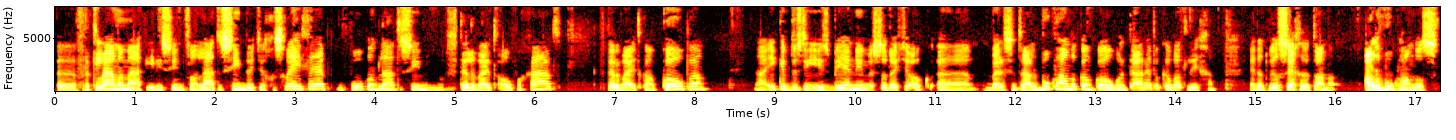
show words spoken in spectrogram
uh, reclame maken in de zin van laten zien dat je geschreven hebt. De voorkant laten zien. Vertellen waar het over gaat. Vertellen waar je het kan kopen. Nou, ik heb dus die ISBN-nummers, zodat je ook uh, bij de centrale boekhandel kan komen. Daar heb ik er wat liggen. En dat wil zeggen dat alle boekhandels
